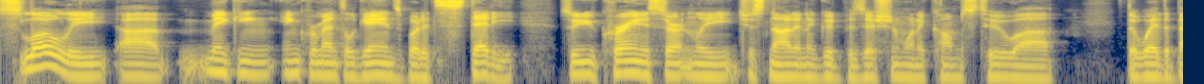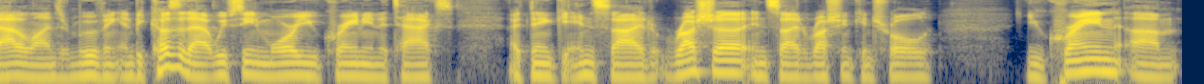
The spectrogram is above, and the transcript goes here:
slowly uh, making incremental gains, but it's steady. So Ukraine is certainly just not in a good position when it comes to uh, the way the battle lines are moving. And because of that, we've seen more Ukrainian attacks, I think, inside Russia, inside Russian controlled Ukraine. Um,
